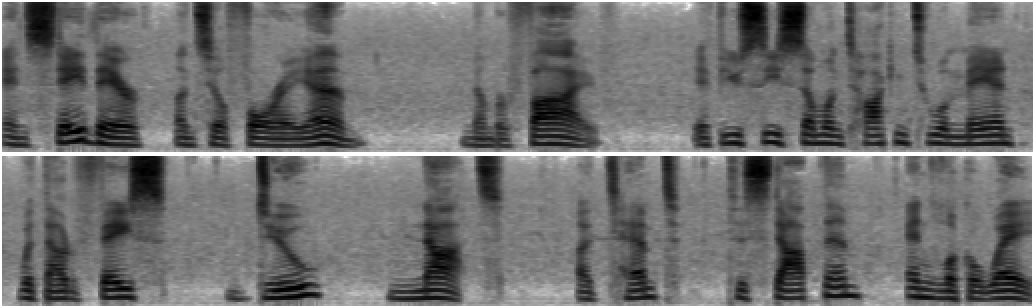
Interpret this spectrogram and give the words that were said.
and stay there until 4 a.m. Number five, if you see someone talking to a man without a face, do not attempt to stop them and look away.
